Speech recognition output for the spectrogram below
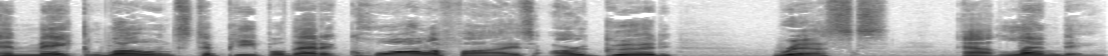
and make loans to people that it qualifies are good risks at lending,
